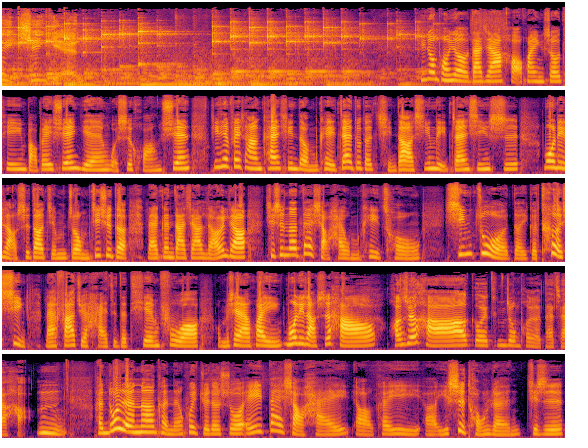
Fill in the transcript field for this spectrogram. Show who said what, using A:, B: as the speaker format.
A: 贝宣言》。
B: 听众朋友，大家好，欢迎收听《宝贝宣言》，我是黄轩。今天非常开心的，我们可以再度的请到心理占星师茉莉老师到节目中，我们继续的来跟大家聊一聊。其实呢，带小孩我们可以从星座的一个特性来发掘孩子的天赋哦。我们先来欢迎茉莉老师，好，
A: 黄轩好，各位听众朋友大家好。
B: 嗯，很多人呢可能会觉得说，诶，带小孩呃可以呃一视同仁，其实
